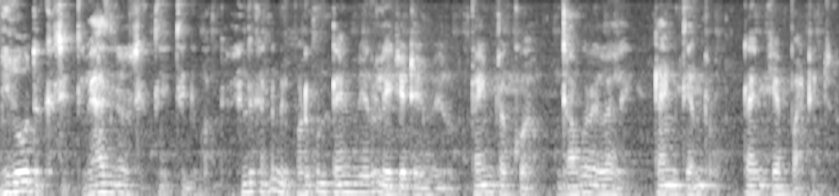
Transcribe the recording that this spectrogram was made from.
నిరోధక శక్తి వ్యాధి నిరోధక శక్తి తగ్గిపోతుంది. ఎందుకంటే మీరు పడుకున్న టైం వేరు లేచే టైం వేరు. టైం తక్కువ. గబగబా వెళ్ళాలి. టైం తినరు. టైంకి ఏం పాటించరు.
